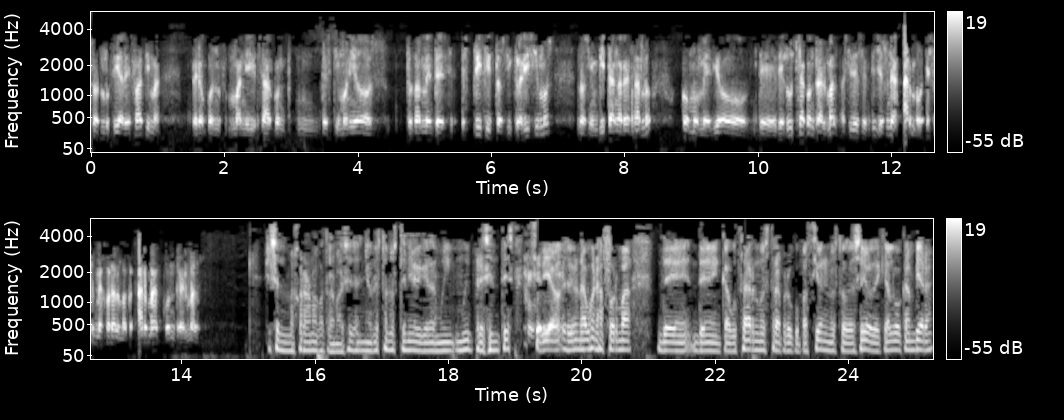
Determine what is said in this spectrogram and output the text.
Sor Lucía de Fátima, pero con, con mm, testimonios totalmente explícitos y clarísimos, nos invitan a rezarlo como medio de, lucha contra el mal, así de sencillo. Es una arma, es el mejor arma, arma contra el mal. Es el mejor arma contra el mal, sí señor. Esto nos tenía que quedar muy muy presentes. Sería, una buena forma de, de encauzar nuestra preocupación y nuestro deseo de que algo cambiara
